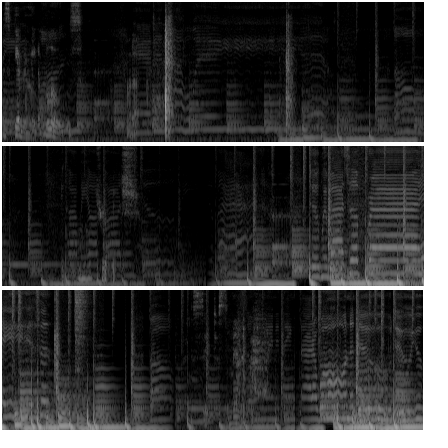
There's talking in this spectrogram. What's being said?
it's giving me the blues. Hold up. Surprise. Let's see, just a minute. Many things that I wanna do, do you?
